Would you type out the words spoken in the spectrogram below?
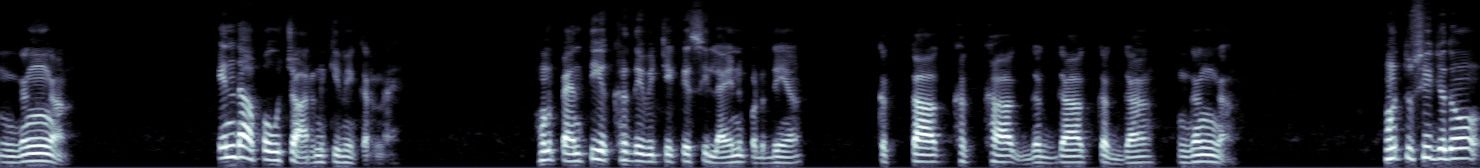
ਗੰਗਾ। ਇਹਦਾ ਆਪਾਂ ਉਚਾਰਨ ਕਿਵੇਂ ਕਰਨਾ ਹੈ? ਹੁਣ 35 ਅੱਖਰ ਦੇ ਵਿੱਚ ਇੱਕ ਅਸੀਂ ਲਾਈਨ ਪੜ੍ਹਦੇ ਆ ਕੱਕਾ, ਖੱਖਾ, ਗੱਗਾ, ਘੱਗਾ, ਗੰਗਾ। ਹੁਣ ਤੁਸੀਂ ਜਦੋਂ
